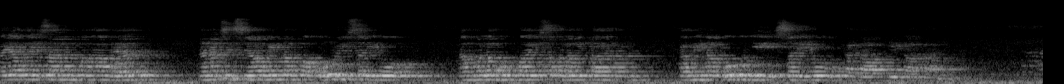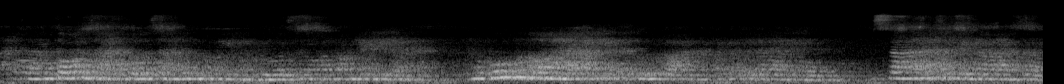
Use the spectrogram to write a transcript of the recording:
Kaya may sanang mga anghel na nagsisiyawin ng papuri sa iyo na walang hupay sa kalangitan, kami nabubuhi sa iyong kadakilaan. Santo, Santo, Santo Panginoon Diyos mga pangyarihan. Nabubuto ang langit at lupa ng pagkakalaman mo. Sana sa kinakasan.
